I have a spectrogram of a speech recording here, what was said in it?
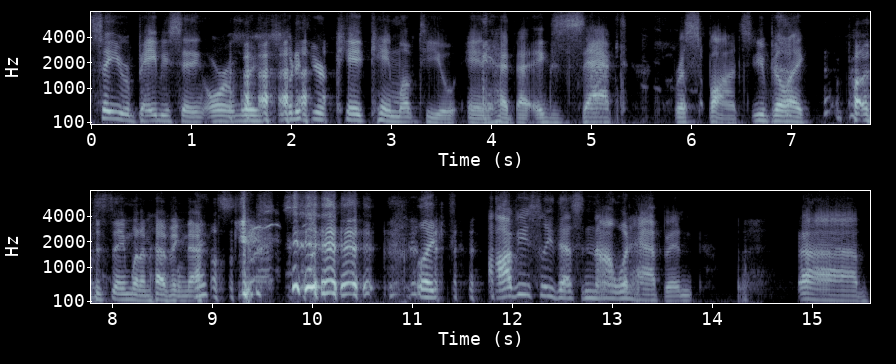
say you were babysitting, or what, what if your kid came up to you and had that exact response? You'd be like, Probably the same one I'm having now. like, obviously that's not what happened. Um,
